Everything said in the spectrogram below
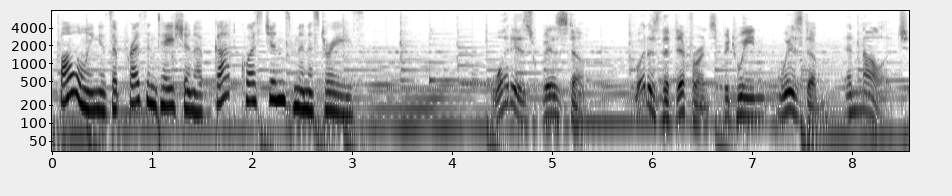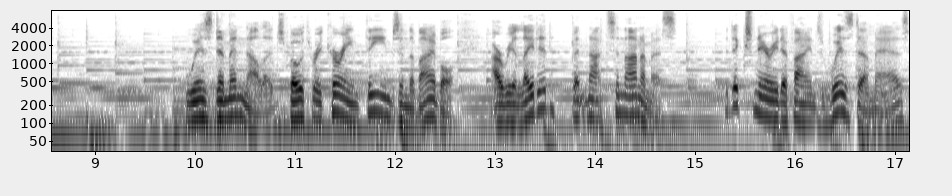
following is a presentation of Got Questions Ministries. What is wisdom? What is the difference between wisdom and knowledge? Wisdom and knowledge, both recurring themes in the Bible, are related but not synonymous. The dictionary defines wisdom as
